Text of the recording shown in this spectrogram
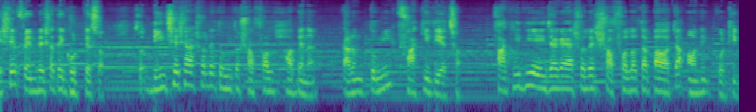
এসে ফ্রেন্ডদের সাথে ঘুরতেছো। তো দিন শেষে আসলে তুমি তো সফল হবে না, কারণ তুমি ফাঁকি দিয়েছ। ফাঁকি দিয়ে এই জায়গায় আসলে সফলতা পাওয়াটা অনেক কঠিন।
